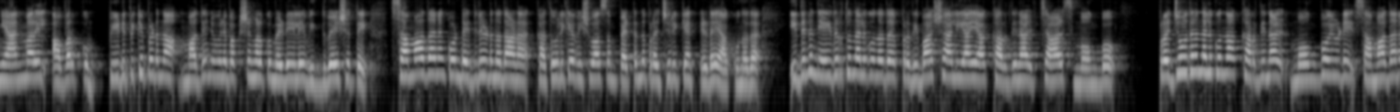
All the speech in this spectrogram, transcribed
മ്യാൻമറിൽ അവർക്കും പീഡിപ്പിക്കപ്പെടുന്ന മതന്യൂനപക്ഷങ്ങൾക്കുമിടയിലെ വിദ്വേഷത്തെ സമാധാനം കൊണ്ട് എതിരിടുന്നതാണ് കത്തോലിക്ക വിശ്വാസം പെട്ടെന്ന് പ്രചരിക്കാൻ ഇടയാക്കുന്നത്. ഇതിന് നേതൃത്വം നൽകുന്നത് പ്രതിഭാശാലിയായ കർദിനാൾ ചാൾസ് മോങ്ബോ പ്രചോദനം നൽകുന്ന കർദിനാൾ മോങ്ബോയുടെ സമാധാന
